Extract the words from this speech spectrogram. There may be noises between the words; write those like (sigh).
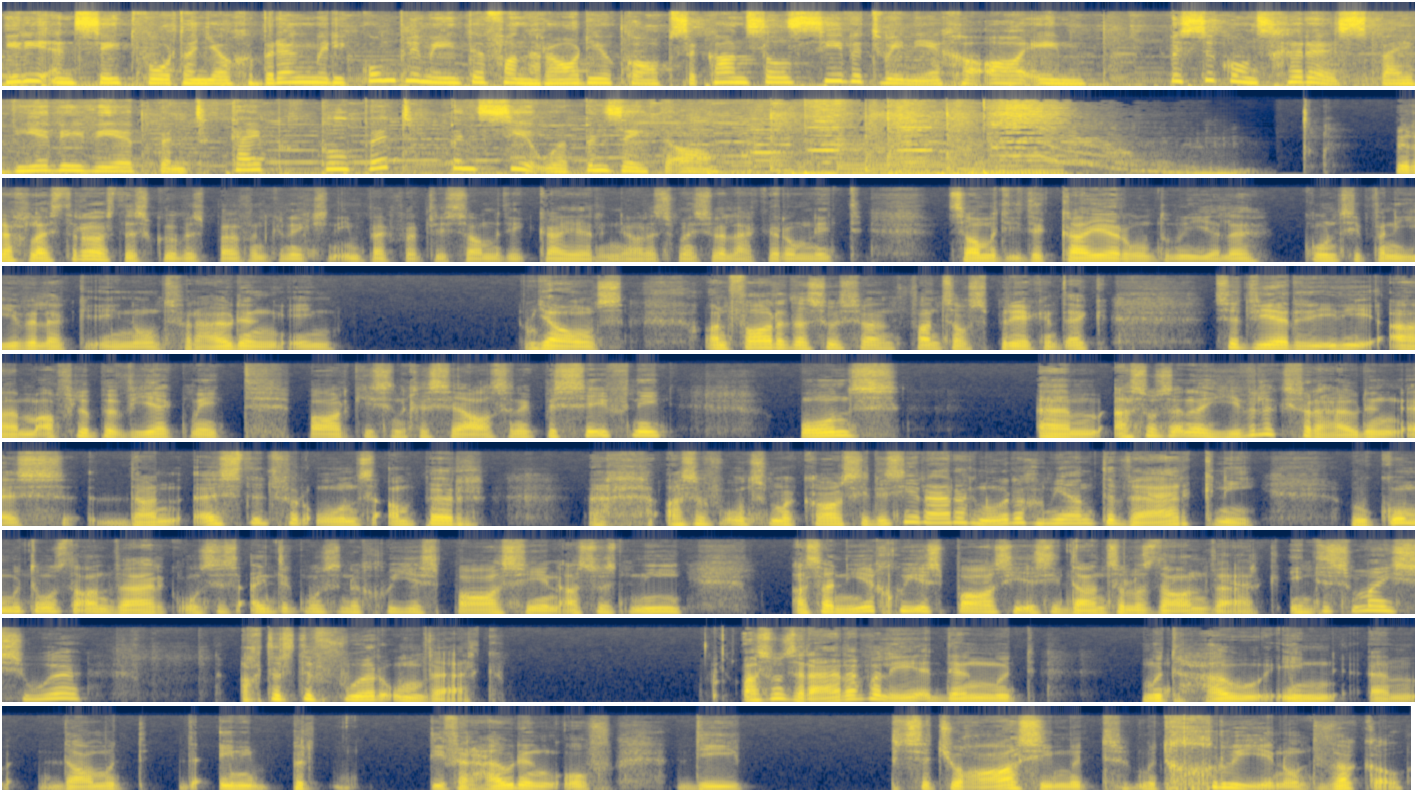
Hierdie inset word aan jou gebring met die komplimente van Radio Kaapse Kansel 729 AM. Besoek ons gerus by www.cape pulpit.co.za. Middag luisteraars, dis Kobus Pau van Connection Impact wat weer saam met u kuier en ja, dit is my so lekker om net saam met u te kuier rondom die hele konsep van die huwelik en ons verhouding en ja, ons aanvaar dit as so van, van selfsprekend. Ek sit weer hierdie um, afgelope week met paartjies en gesels en ek besef net ons ehm um, as ons in 'n huweliksverhouding is, dan is dit vir ons amper uh, asof ons mekaar sê dis nie regtig nodig om hier aan te werk nie. Hoekom moet ons daaraan werk? Ons is eintlik mos in 'n goeie spasie en as ons nie as daar nie 'n goeie spasie is nie, dan sal ons daaraan werk. En dit is vir my so agterste voor om werk. As ons regtig wil hê 'n ding moet moet hou en ehm um, daar moet en die die verhouding of die situasie moet moet groei en ontwikkel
